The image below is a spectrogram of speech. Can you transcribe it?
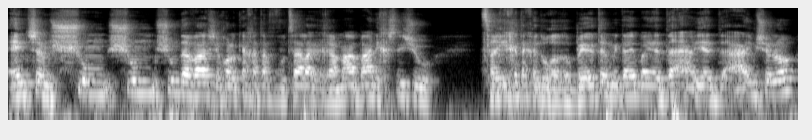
אין שם שום, שום, שום דבר שיכול לקחת את הקבוצה לרמה הבאה, אני חשבתי שהוא צריך את הכדור הרבה יותר מדי בידיים שלו,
